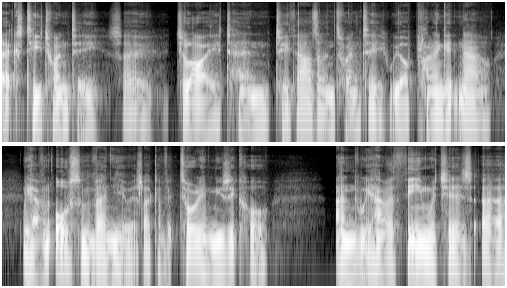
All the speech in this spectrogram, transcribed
XT20. So July 10, 2020. We are planning it now. We have an awesome venue. It's like a Victorian music hall. And we have a theme which is uh,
